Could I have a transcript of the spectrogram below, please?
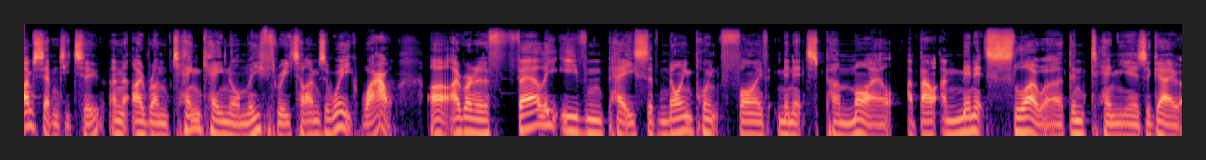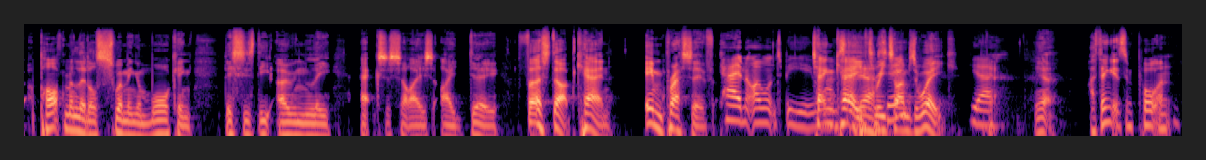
I'm 72 and I run 10k normally three times a week. Wow. Uh, I run at a fairly even pace of 9.5 minutes per mile, about a minute slower than 10 years ago. Apart from a little swimming and walking, this is the only exercise I do. First up, Ken. Impressive. Ken, I want to be you. 10k Yeah. three times a week. Yeah. Yeah. I think it's important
